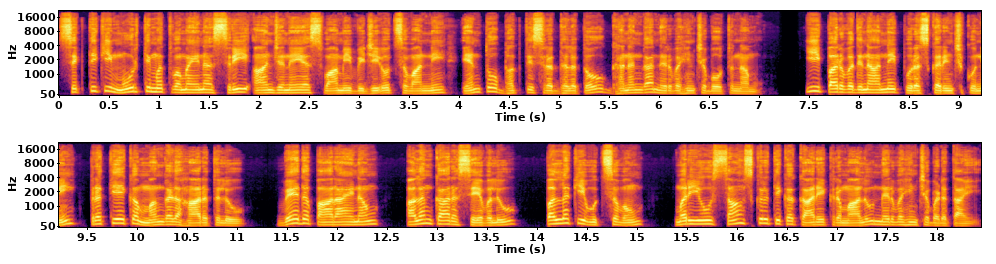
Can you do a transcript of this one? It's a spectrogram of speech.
శక్తికి మూర్తిమత్వమైన శ్రీ ఆంజనేయ స్వామి విజయోత్సవాన్ని ఎంతో భక్తి శ్రద్ధలతో ఘనంగా నిర్వహించబోతున్నాము. ఈ పర్వదినాన్ని పురస్కరించుకుని ప్రత్యేక మంగళ హారతులు వేద పారాయణం అలంకార సేవలు పల్లకి ఉత్సవం మరియు సాంస్కృతిక కార్యక్రమాలు నిర్వహించబడతాయి.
